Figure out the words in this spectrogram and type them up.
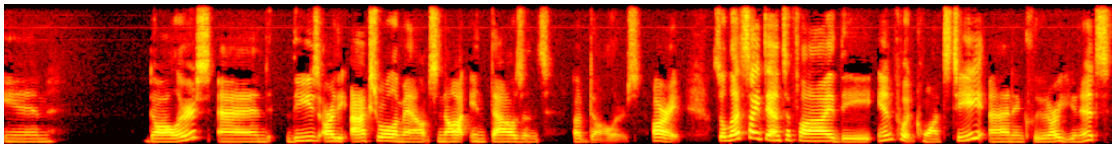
in dollars and these are the actual amounts not in thousands of dollars. Alright, so let's identify the input quantity and include our units.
